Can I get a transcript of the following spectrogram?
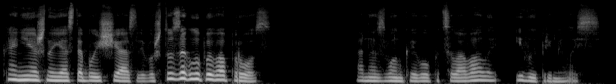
«Конечно, я с тобой счастлива. Что за глупый вопрос?» Она звонко его поцеловала и выпрямилась.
